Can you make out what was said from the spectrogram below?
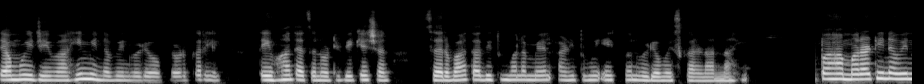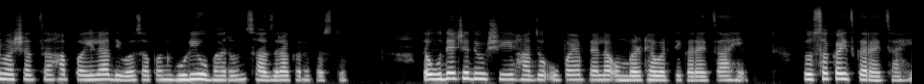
त्यामुळे जेव्हाही मी नवीन व्हिडिओ अपलोड करेल तेव्हा त्याचं नोटिफिकेशन सर्वात आधी तुम्हाला मिळेल आणि तुम्ही एक पण व्हिडिओ मिस करणार नाही. पहा मराठी नवीन वर्षाचा हा पहिला दिवस आपण गुढी उभारून साजरा करत असतो. तर उद्याच्या दिवशी हा जो उपाय आपल्याला उंबरठ्यावरती करायचा आहे तो सकाळीच करायचा आहे.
